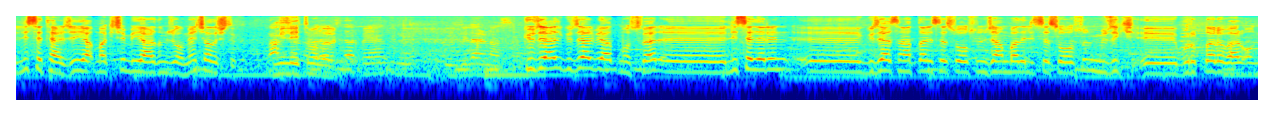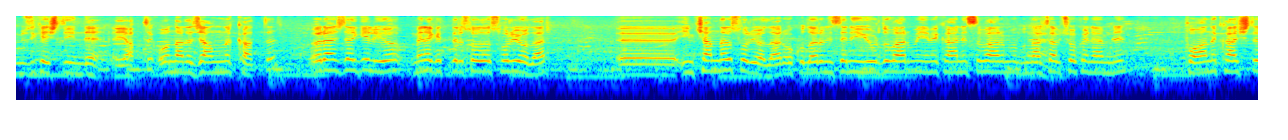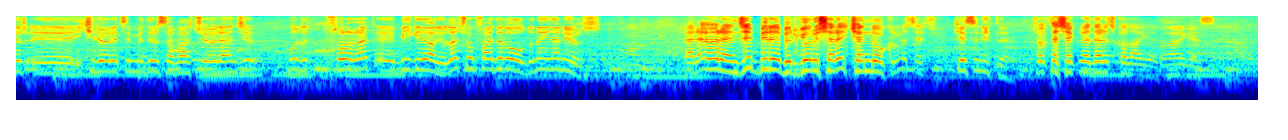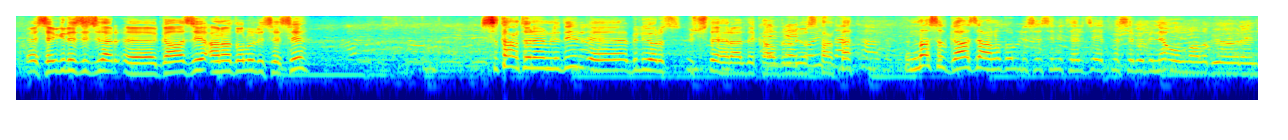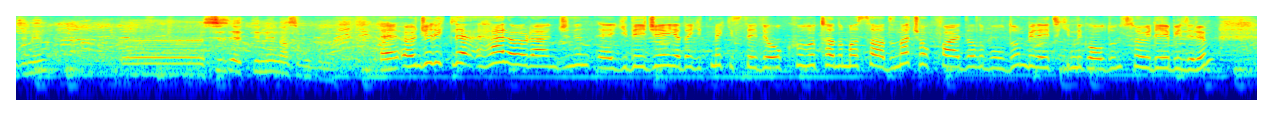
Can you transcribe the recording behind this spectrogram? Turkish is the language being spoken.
lise tercihi yapmak için bir yardımcı olmaya çalıştık. Milli eğitim olarak. Öğrenciler beğendi mi? Bilgiler nasıl? Güzel güzel bir atmosfer. Ee, liselerin e, Güzel Sanatlar Lisesi olsun, Canbade Lisesi olsun müzik e, grupları var. On müzik eşliğinde e, yaptık. Onlar da canlılık kattı. Öğrenciler geliyor, merak ettikleri soruları soruyorlar. Ee, imkanları soruyorlar. Okulların lisenin yurdu var mı, yemekhanesi var mı? Bunlar Evet. tabii çok önemli. Puanı kaçtır, e, ikili öğretim midir, sabahçı öğrenci? Bunu sorarak e, bilgi de alıyorlar. Çok faydalı olduğuna inanıyoruz. Yani öğrenci birebir görüşerek kendi okulunu seçiyor. Kesinlikle. Çok teşekkür ederiz. Kolay gelsin. Kolay gelsin. Evet sevgili izleyiciler e, Gazi Anadolu Lisesi. Stand önemli değil e, biliyoruz 3'te herhalde kaldırılıyor Evet, o yüzden. Nasıl Gazi Anadolu Lisesi'ni tercih etme sebebi ne olmalı bir öğrencinin? E, siz etkinliği nasıl buldunuz? Ee, öncelikle her öğrencinin e, gideceği ya da gitmek istediği okulu tanıması adına çok faydalı bulduğum bir etkinlik olduğunu söyleyebilirim.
